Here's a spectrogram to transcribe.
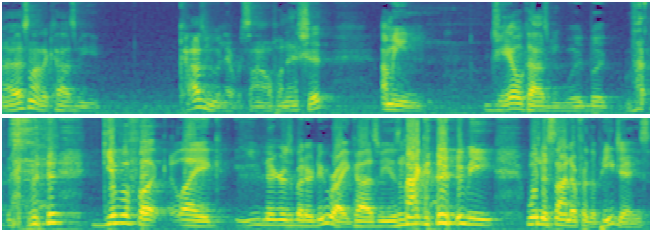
no, that's not a Cosby. Cosby would never sign off on that shit. I mean, jail Cosby would, but give a fuck. Like you niggers better do right. Cosby is not going to be wouldn't have signed up for the PJs.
